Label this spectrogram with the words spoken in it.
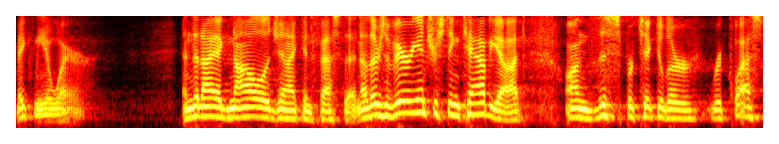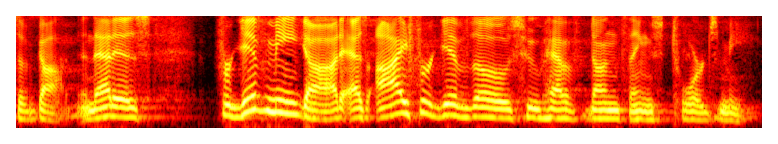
Make me aware. And then I acknowledge and I confess that. Now there's a very interesting caveat on this particular request of God, and that is, forgive me, God, as I forgive those who have done things towards me.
